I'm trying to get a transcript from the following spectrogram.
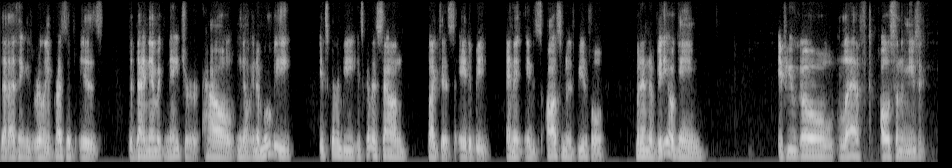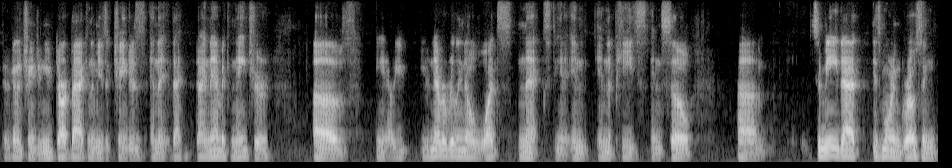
that I think is really impressive is the dynamic nature. How you know in a movie it's going to be it's going to sound like this A to B, and it, it's awesome and it's beautiful. But in a video game, if you go left, all of a sudden the music is going to change, and you dart back, and the music changes, and the, that dynamic nature of you know you you never really know what's next you know, in in the piece, and so um, to me that is more engrossing.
